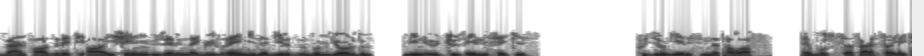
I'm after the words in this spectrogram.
Ben Hazreti Ayşe'nin üzerinde gül renginde bir zıbın gördüm. 1358 Hıcr'ın gerisinde tavaf. Ebu Sefer Said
